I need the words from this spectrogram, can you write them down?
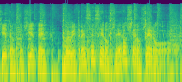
787-913-0000.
